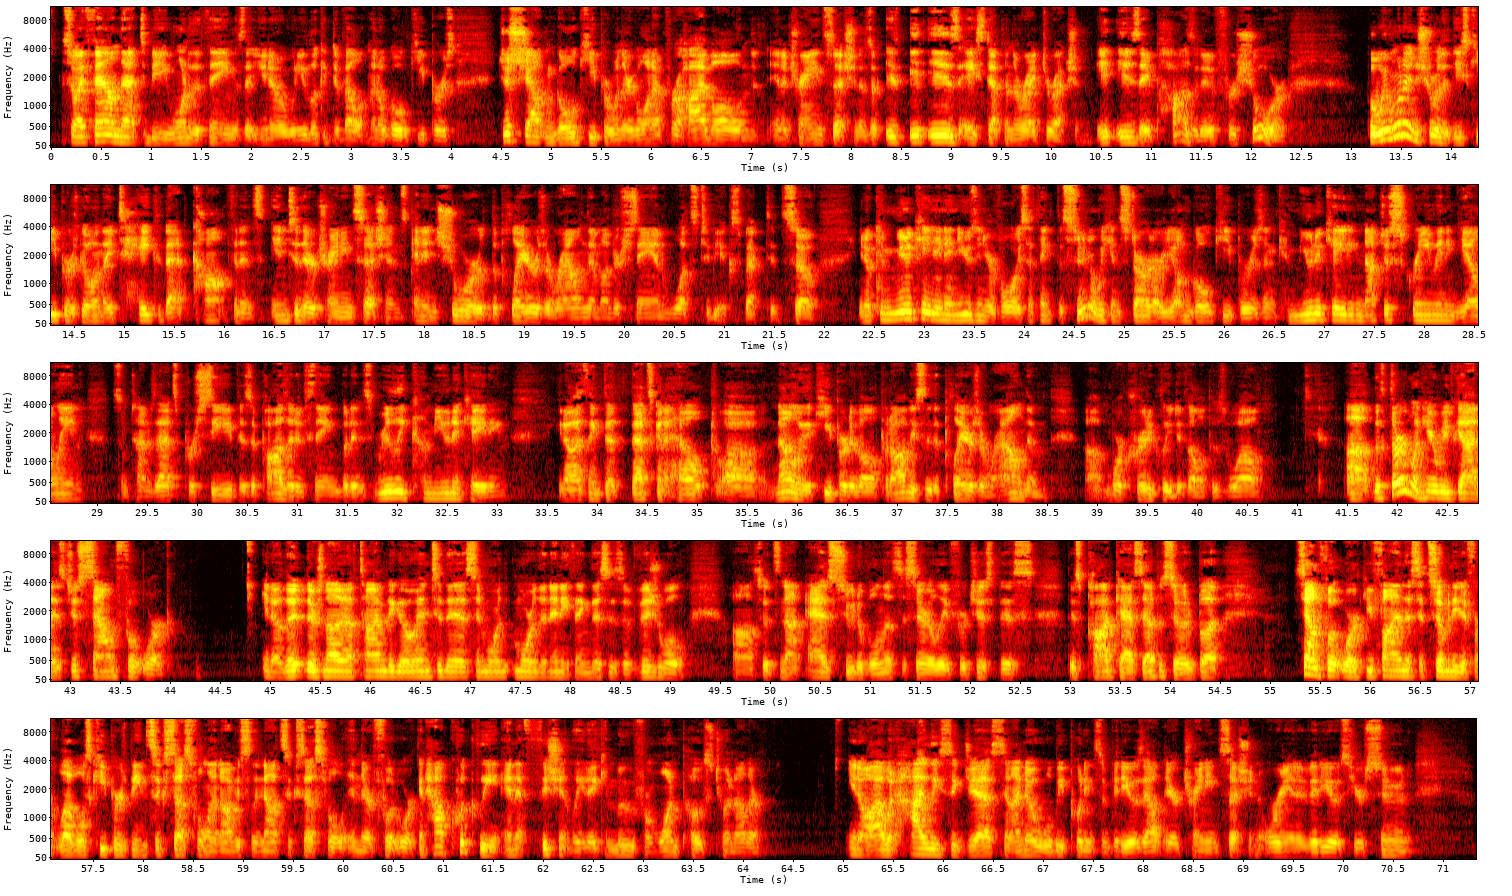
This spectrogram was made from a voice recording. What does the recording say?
so I found that to be one of the things that you know when you look at developmental goalkeepers, just shouting goalkeeper when they're going up for a high ball in, in a training session is a, it, it is a step in the right direction. It is a positive for sure, but we want to ensure that these keepers go and they take that confidence into their training sessions and ensure the players around them understand what's to be expected. So, you know, communicating and using your voice, I think the sooner we can start our young goalkeepers and communicating, not just screaming and yelling. Sometimes that's perceived as a positive thing, but it's really communicating. You know, I think that that's going to help uh, not only the keeper develop, but obviously the players around them uh, more critically develop as well. Uh, the third one here we've got is just sound footwork. You know, th- there's not enough time to go into this, and more more than anything, this is a visual, uh, so it's not as suitable necessarily for just this this podcast episode. But sound footwork, you find this at so many different levels. Keepers being successful and obviously not successful in their footwork, and how quickly and efficiently they can move from one post to another. You know, I would highly suggest, and I know we'll be putting some videos out there, training session oriented videos here soon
